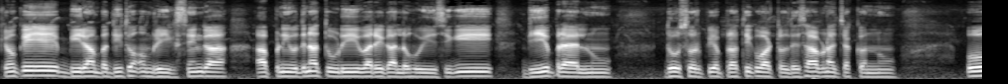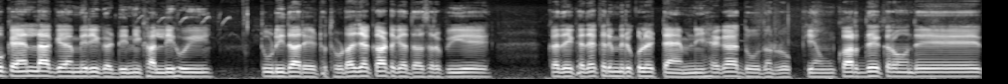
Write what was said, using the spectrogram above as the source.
ਕਿਉਂਕਿ ਵੀਰਾਂ ਬੱਦੀ ਤੋਂ ਅਮਰੀਕ ਸਿੰਘ ਆ, ਆਪਣੀ ਉਹਦੇ ਨਾਲ ਤੂੜੀ ਬਾਰੇ ਗੱਲ ਹੋਈ ਸੀਗੀ 20 ਅਪ੍ਰੈਲ ਨੂੰ 200 ਰੁਪਏ ਪ੍ਰਤੀ ਕੁਆਟਲ ਦੇ ਹਿਸਾਬ ਨਾਲ ਚੱਕਣ ਨੂੰ। ਉਹ ਕਹਿਣ ਲੱਗ ਗਿਆ, ਮੇਰੀ ਗੱਡੀ ਨਹੀਂ ਖਾਲੀ ਹੋਈ, ਤੂੜੀ ਦਾ ਰੇਟ ਥੋੜਾ ਜਿਹਾ ਘਟ ਗਿਆ 10 ਰੁਪਏ ਕਦੇ ਕਦੇ ਕਰੇ ਮੇਰੇ ਕੋਲੇ ਟਾਈਮ ਨਹੀਂ ਹੈਗਾ, ਦੋ ਦਿਨ ਰੁਕ ਕੇ ਆਉਂ ਕਰਦੇ ਕਰਾਉਂਦੇ,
